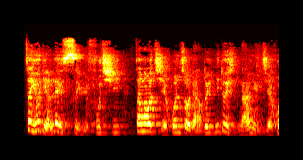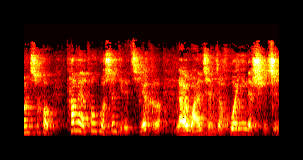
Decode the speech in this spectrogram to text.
这有点类似于夫妻，当他们结婚之后，两对一对男女结婚之后，他们要通过身体的结合来完成这婚姻的实质。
